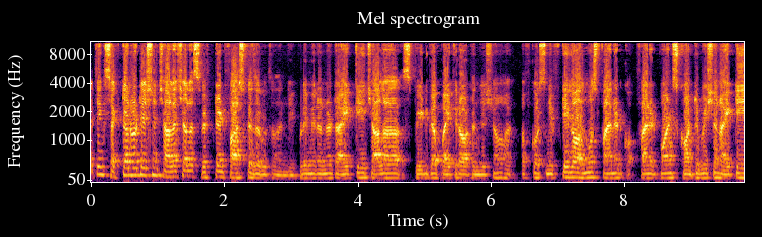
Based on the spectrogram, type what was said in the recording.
I think sector rotation చాలా చాలా స్విఫ్ట్ అండ్ ఫాస్ట్గా జరుగుతుందండి. ఇప్పుడు మీరు అన్నట్టు ఐటీ చాలా స్పీడ్గా పైకి రావటం చూసాం. అఫ్ కోర్స్ నిఫ్టీలో almost five hundred five hundred points contribution IT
